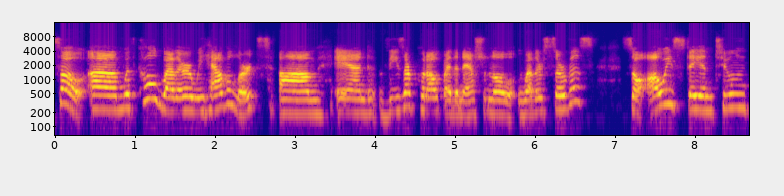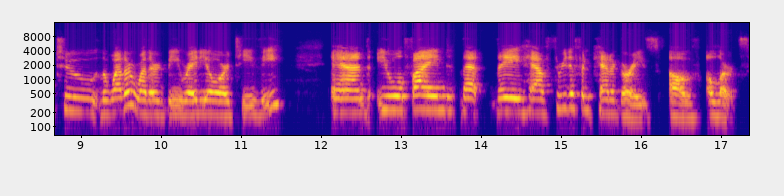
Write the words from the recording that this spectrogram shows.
So um, with cold weather, we have alerts, um, and these are put out by the National Weather Service. So always stay in tune to the weather, whether it be radio or TV. And you will find that they have three different categories of alerts.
